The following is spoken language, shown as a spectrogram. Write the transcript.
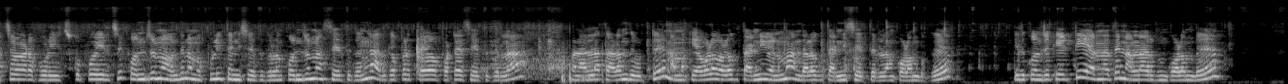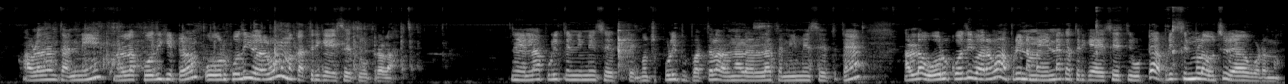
பச்சை பொடி போயிடுச்சு போயிடுச்சு கொஞ்சமாக வந்து நம்ம புளி தண்ணி சேர்த்துக்கலாம். கொஞ்சமாக சேர்த்துக்கோங்க. அதுக்கப்புறம் தேவைப்பட்டால் சேர்த்துக்கலாம். இப்போ நல்லா கலந்து விட்டு நமக்கு எவ்வளோ அளவுக்கு தண்ணி வேணுமோ அந்த அளவுக்கு தண்ணி சேர்த்துடலாம் குழம்புக்கு. இது கொஞ்சம் கெட்டியாக இருந்தால் தான் நல்லாயிருக்கும் குழம்பு. அவ்வளோதான் தண்ணி. நல்லா கொதிக்கட்டும். ஒரு கொதி வரவும் நம்ம கத்திரிக்காயை சேர்த்து விட்றலாம் நான் எல்லா புளி தண்ணியுமே சேர்த்துட்டேன். கொஞ்சம் புளிப்பு பத்தலை அதனால் எல்லா தண்ணியுமே சேர்த்துட்டேன். நல்லா ஒரு கொதி வரவும் அப்படி நம்ம எண்ணெய் கத்திரிக்காயை சேர்த்து விட்டு அப்படி சிம்மில் வச்சு வேக விடணும்.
